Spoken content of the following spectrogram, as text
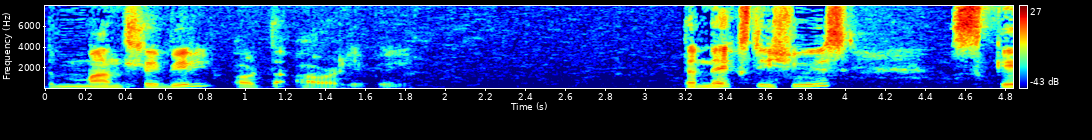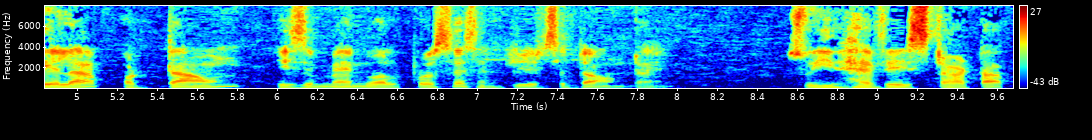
the monthly bill or the hourly bill. The next issue is scale up or down is a manual process and creates a downtime. So you have a startup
